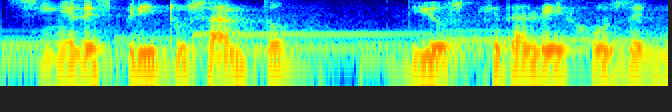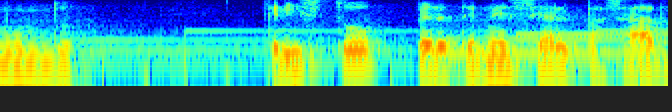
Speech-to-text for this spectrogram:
Sin el Espíritu Santo, Dios queda lejos del mundo. Cristo pertenece al pasado.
